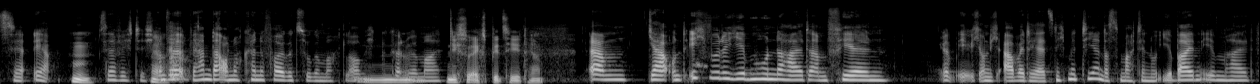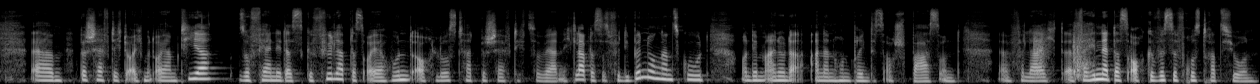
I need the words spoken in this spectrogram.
Sehr, ja, hm. sehr wichtig. Ja. Und wir, wir, haben da auch noch keine Folge zugemacht, glaube ich. Können wir mal. Nicht so explizit, ja. Ähm, ja, und ich würde jedem Hundehalter empfehlen, äh, ich, und ich arbeite ja jetzt nicht mit Tieren, das macht ja nur ihr beiden eben halt, ähm, beschäftigt euch mit eurem Tier, sofern ihr das Gefühl habt, dass euer Hund auch Lust hat, beschäftigt zu werden. Ich glaube, das ist für die Bindung ganz gut und dem einen oder anderen Hund bringt es auch Spaß und äh, vielleicht äh, verhindert das auch gewisse Frustration.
